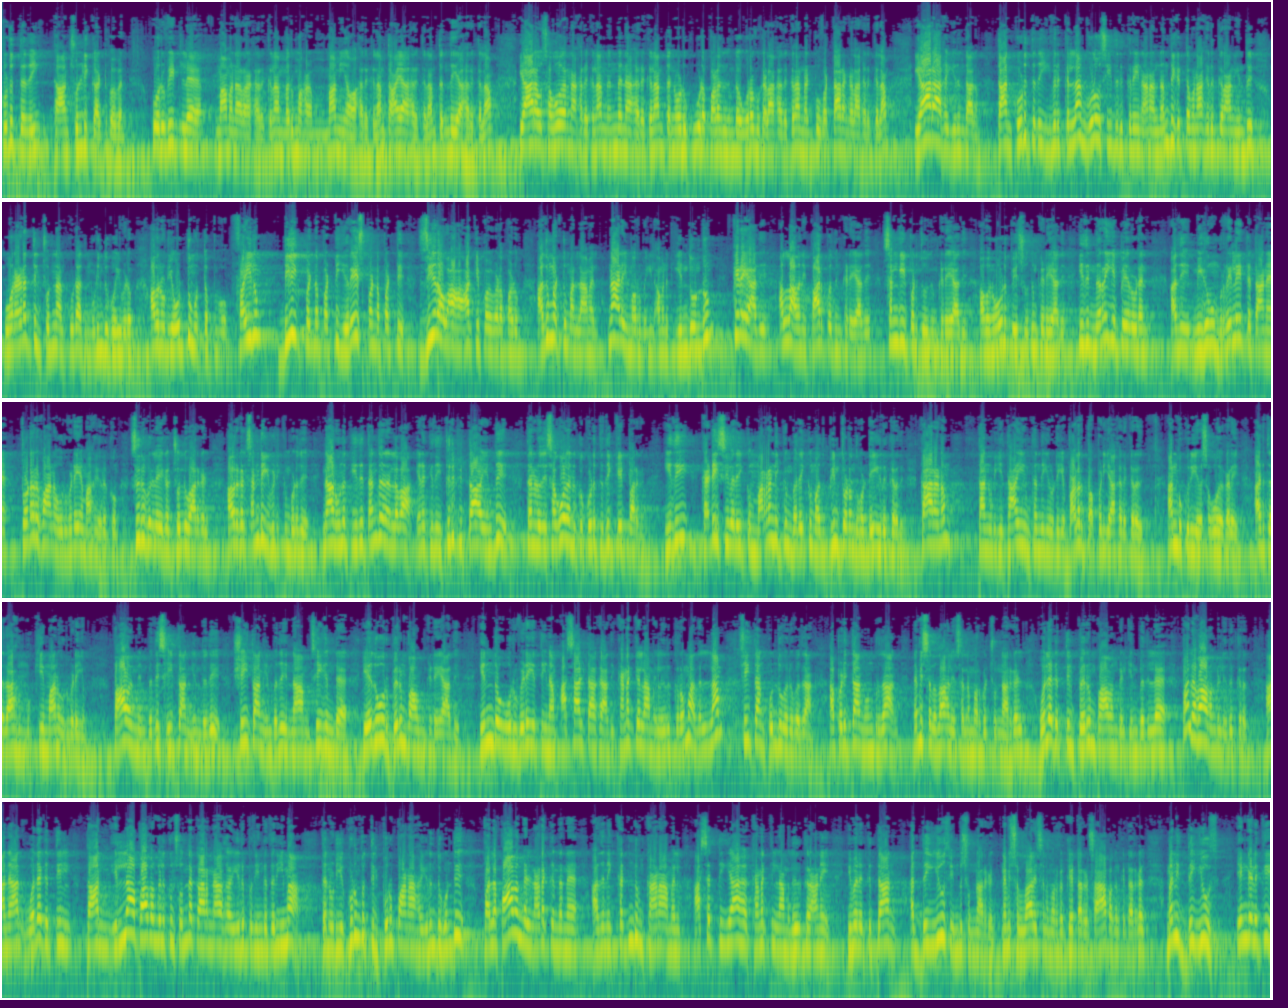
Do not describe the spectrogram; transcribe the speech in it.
கொடுத்ததை தான் சொல்லி காட்டுபவன். ஒரு வீட்டில் மாமனாராக இருக்கலாம் மருமக மாமியாவாக இருக்கலாம் தாயாக இருக்கலாம் தந்தையாக இருக்கலாம் யாரோ சகோதரனாக இருக்கலாம் நண்பனாக இருக்கலாம் தன்னோடு கூட பழகுகின்ற உறவுகளாக இருக்கலாம் நட்பு வட்டாரங்களாக இருக்கலாம் யாராக இருந்தாலும் தான் கொடுத்ததை இவனுக்கெல்லாம் இவ்வளவு செய்திருக்கிறேன் ஆனால் நன்றி கிட்டவனாக இருக்கிறான் என்று ஒரு இடத்தில் சொன்னால் கூட அது முடிந்து போய்விடும். அவனுடைய ஒட்டுமொத்த ஃபைலும் டிலீட் பண்ணப்பட்டு இரேஸ் பண்ணப்பட்டு ஜீரோவாக ஆக்கி விடப்படும் அது மட்டுமல்லாமல் நாளை மறுமையில் அவனுக்கு எந்தொன்றும் கிடையாது. அல்லாஹ் அவனை பார்ப்பதும் கிடையாது சங்கைப்படுத்துவதும் கிடையாது அவனோடு பேசுவதும் கிடையாது. இது நிறைய பேருடன் அது மிகவும் ரிலேட்டடான தொடர்பான ஒரு விடயமாக இருக்கும். சிறு பிள்ளைகள் சொல்லுவார்கள் அவர்கள் சண்டை விடிக்கும் பொழுது நான் உனக்கு இது தந்தன் அல்லவா? எனக்கு இதை திருப்பித்தா? என்று தன்னுடைய சகோதரனுக்கு கொடுத்ததை கேட்பார்கள். இது கடைசி வரைக்கும் மரணிக்கும் வரைக்கும் அது பின்தொடர்ந்து கொண்டே இருக்கிறது. காரணம் தன்னுடைய தாயும் தந்தையினுடைய வளர்ப்பு அப்படியாக இருக்கிறது. அன்புக்குரிய சகோதரர்களை அடுத்ததாக முக்கியமான ஒரு விடயம். பாவம் என்பது செய்தான் என்பது ஷெய்தான் என்பது நாம் செய்கின்ற ஏதோ ஒரு பெரும் பாவம் கிடையாது. எந்த ஒரு விடயத்தை நாம் அசால்ட்டாக அது கணக்கில்லாமல் இருக்கிறோமோ அதெல்லாம் ஷெய்தான் கொண்டு வருவதுதான். அப்படித்தான் ஒன்றுதான் நபி சொல்லா அலி சொல்லம் அவர்கள் சொன்னார்கள் உலகத்தில் பெரும் பாவங்கள் என்பதில் பல பாவங்கள் இருக்கிறது. ஆனால் உலகத்தில் தான் எல்லா பாவங்களுக்கும் சொந்தக்காரனாக இருப்பது எங்க தெரியுமா? தன்னுடைய குடும்பத்தில் பொறுப்பானாக இருந்து கொண்டு பல பாவங்கள் நடக்கின்றன. அதனை கண்டும் காணாமல் அசட்டியாக கணக்கில்லாமல் இருக்கிறானே. இவனுக்கு தான் அத்தையூஸ் என்று சொன்னார்கள். நபி சொல்லா அலிஸ்லாம் அவர்கள் கேட்டார்கள் சஹாபாக்கள் கேட்டார்கள் மணி தெய்யூஸ் எங்களுக்கு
